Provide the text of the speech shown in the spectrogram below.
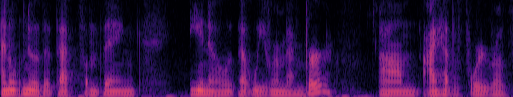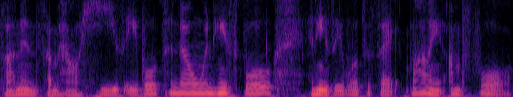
I don't know that that's something, you know, that we remember. Um, I have a four year old son, and somehow he's able to know when he's full and he's able to say, Mommy, I'm full.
